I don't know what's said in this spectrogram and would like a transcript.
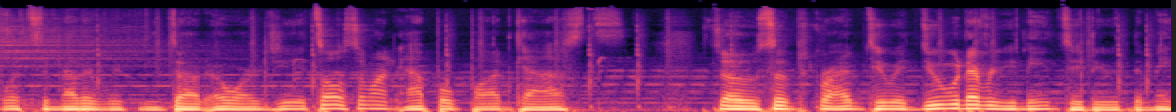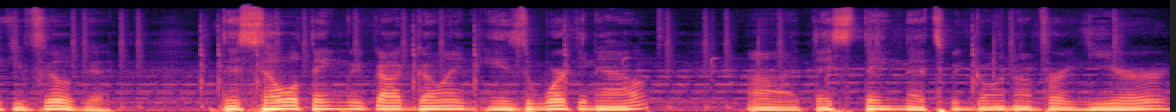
what's the matter with me.org. It's also on Apple Podcasts. So subscribe to it. Do whatever you need to do to make you feel good. This whole thing we've got going is working out. Uh, this thing that's been going on for a year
